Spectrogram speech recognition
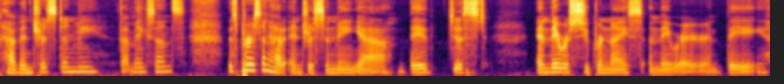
have interest in me. That makes sense. This person had interest in me. Yeah, they just and they were super nice and they were they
